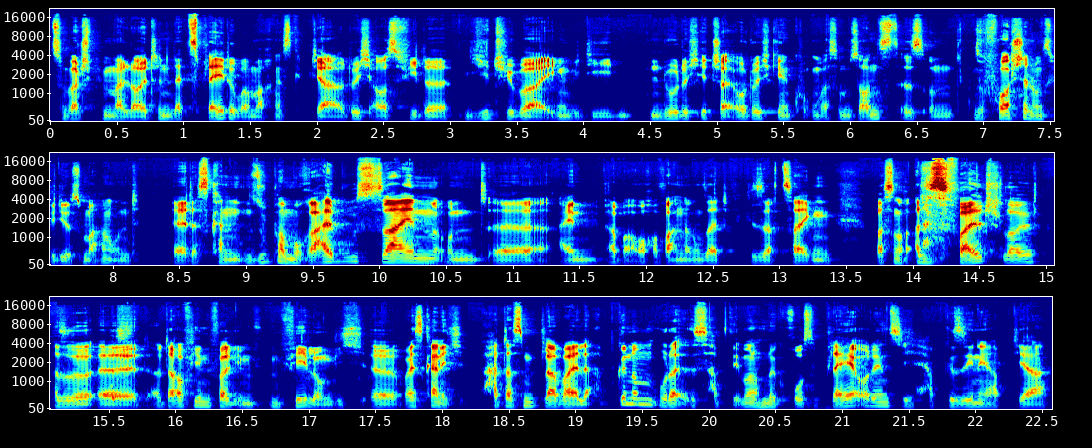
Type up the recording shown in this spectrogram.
zum Beispiel mal Leute ein Let's Play drüber machen. Es gibt ja durchaus viele YouTuber irgendwie, die nur durch itch.io durchgehen, gucken, was umsonst ist und so Vorstellungsvideos machen. Und äh, das kann ein super Moralboost sein und äh, ein, aber auch auf der anderen Seite, wie gesagt, zeigen, was noch alles falsch läuft. Also äh, da auf jeden Fall die Empfehlung. Ich äh, weiß gar nicht, hat das mittlerweile abgenommen oder ist, habt ihr immer noch eine große Player-Audience? Ich habe gesehen, ihr habt ja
